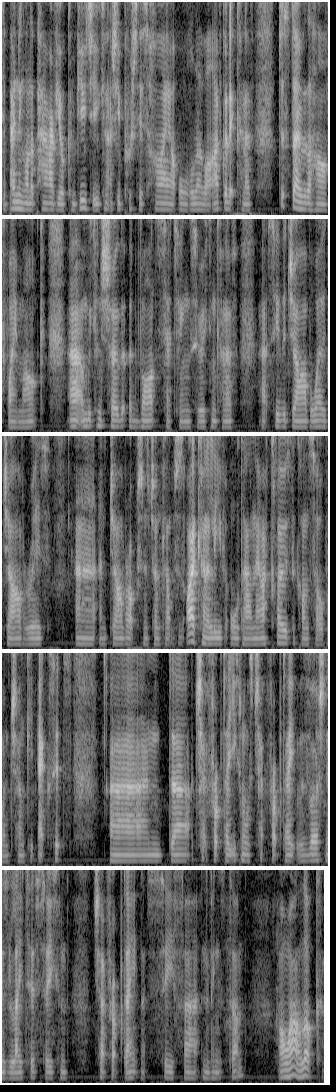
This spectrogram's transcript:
depending on the power of your computer, you can actually push this higher or lower. I've got it kind of just over the halfway mark, uh, and we can show the advanced settings so we can kind of uh, see the Java, where the Java is, uh, and Java options, chunky options. I kind of leave it all down there. I close the console when chunky exits, and uh, check for update. You can always check for update. The version is latest, so you can check for update. Let's see if uh, anything's done. Oh wow, look,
